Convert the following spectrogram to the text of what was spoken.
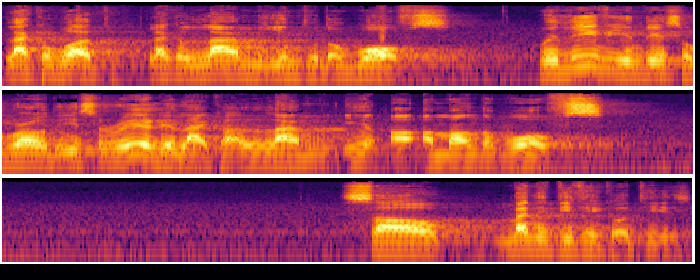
like what? Like a lamb into the wolves. We live in this world, it's really like a lamb in, uh, among the wolves. So many difficulties.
